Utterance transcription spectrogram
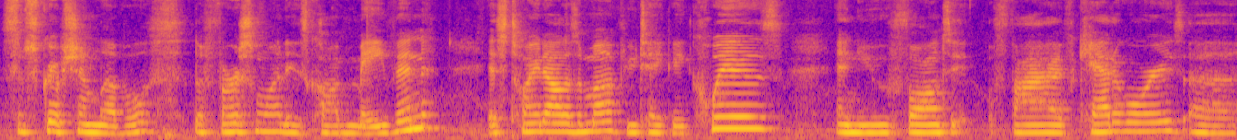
subscription levels. The first one is called Maven. It's $20 a month. You take a quiz and you fall into five categories, uh,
